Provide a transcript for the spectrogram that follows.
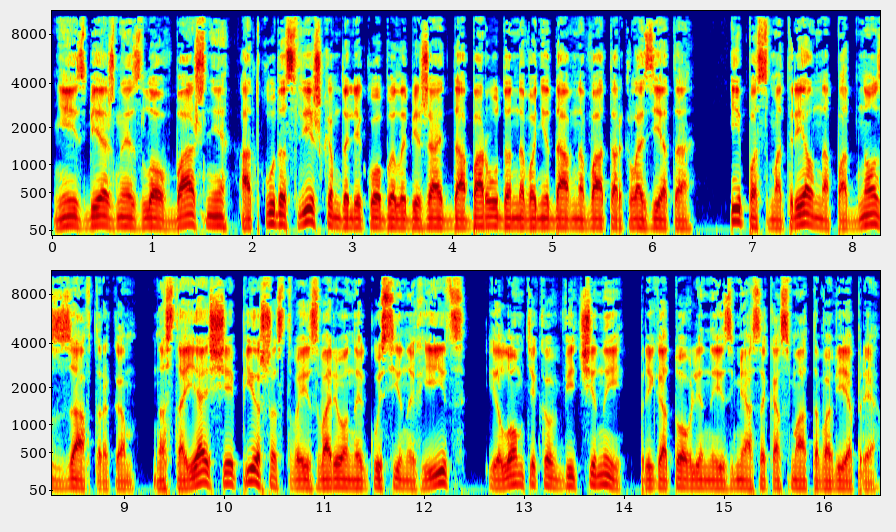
Неизбежное зло в башне, откуда слишком далеко было бежать до оборудованного недавно ватер-клозета, и посмотрел на поднос с завтраком. Настоящее пиршество из вареных гусиных яиц и ломтиков ветчины, приготовленные из мяса косматого вепря.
